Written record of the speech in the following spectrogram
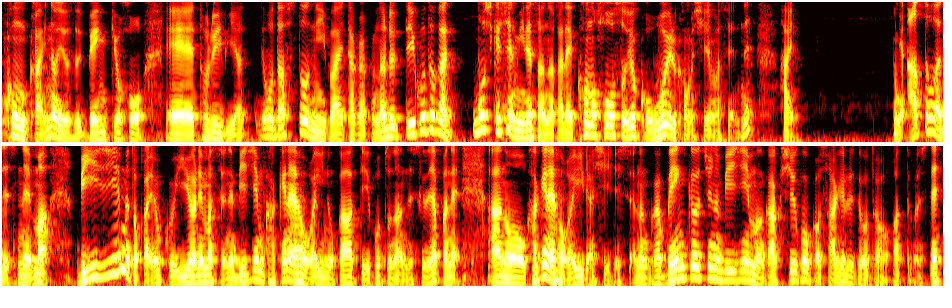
今回の要するに勉強法、えー、トリビアを出すと2倍高くなるっていうことが、もしかしたら皆さんの中でこの放送よく覚えるかもしれませんね。はい。あとはですね、まあ、BGM とかよく言われますよね。BGM かけない方がいいのかっていうことなんですけど、やっぱね、あの、かけない方がいいらしいです。あの、勉強中の BGM は学習効果を下げるということが分かってますね。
